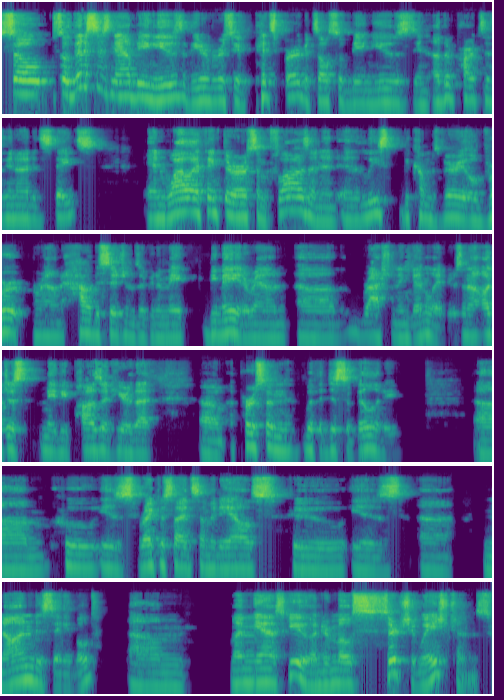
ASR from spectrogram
So, so this is now being used at the University of Pittsburgh. It's also being used in other parts of the United States. And while I think there are some flaws in it, it at least becomes very overt around how decisions are going to make be made around uh, rationing ventilators. And I'll just maybe posit here that um, a person with a disability um, who is right beside somebody else who is uh, non-disabled. Um, let me ask you, under most situations,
